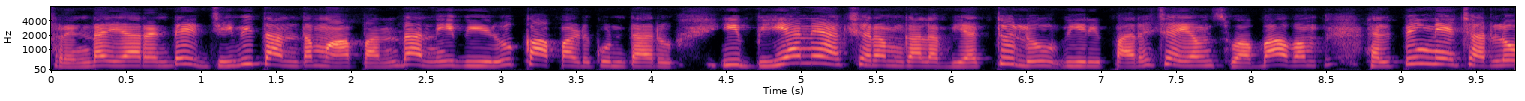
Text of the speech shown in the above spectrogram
ఫ్రెండ్ అయ్యారంటే జీవితాంతం ఆ పందాన్ని వీరు కాపాడుకుంటారు. ఈ బి అనే అక్షరం గల వ్యక్తులు వీరి పరిచయం స్వభావం హెల్పింగ్ నేచర్లో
